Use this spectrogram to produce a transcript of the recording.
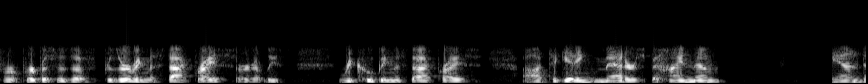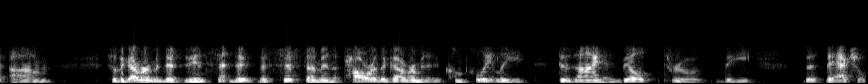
for purposes of preserving the stock price or at least recouping the stock price uh, to getting matters behind them. And um, so the government, the, the, the system and the power of the government is completely designed and built through the, the, the actual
